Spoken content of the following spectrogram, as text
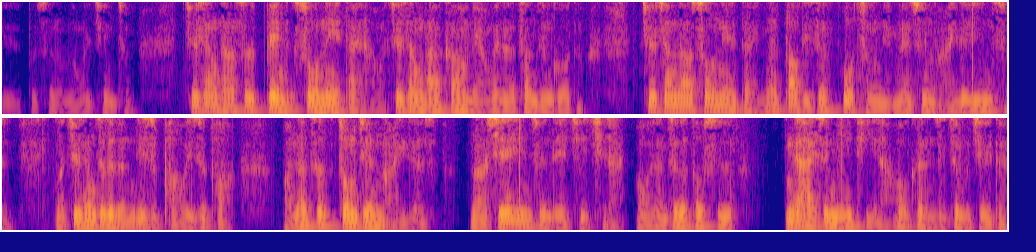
其实不是那么容易清楚。就像他是被受虐待哈，就像他刚刚描绘那战争过程，就像他受虐待，那到底这个过程里面是哪一个因子？啊，就像这个人一直跑，一直跑，啊，那这中间哪一个，哪些因素累积起来？我想这个都是应该还是谜题啊，我个人是这么觉得。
